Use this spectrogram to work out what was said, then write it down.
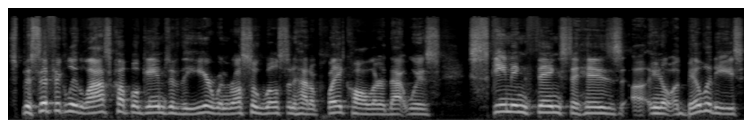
specifically the last couple games of the year when Russell Wilson had a play caller that was scheming things to his uh, you know abilities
